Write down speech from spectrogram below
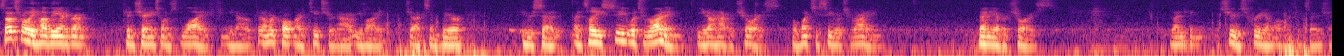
So that's really how the Enneagram can change one's life. You know, I'm gonna quote my teacher now, Eli Jaxon-Bear, who said, "Until you see what's running, you don't have a choice. But once you see what's running, then you have a choice. Then you can choose freedom over fixation.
